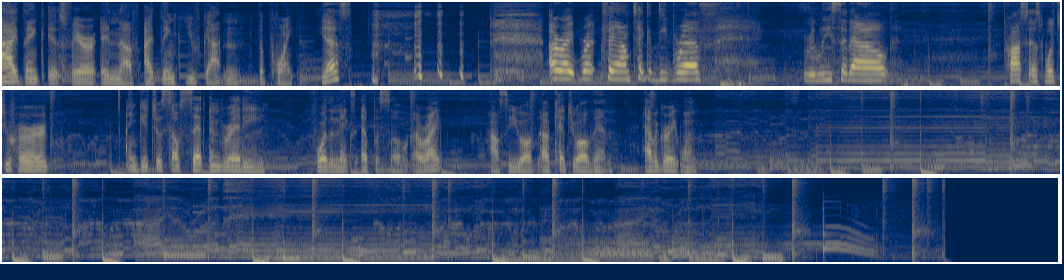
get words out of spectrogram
I think it's fair enough. I think you've gotten the point. Yes? All right, fam, take a deep breath, release it out, process what you heard and get yourself set and ready for the next episode. All right? I'll see you all. I'll catch you all then. Have a great one.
